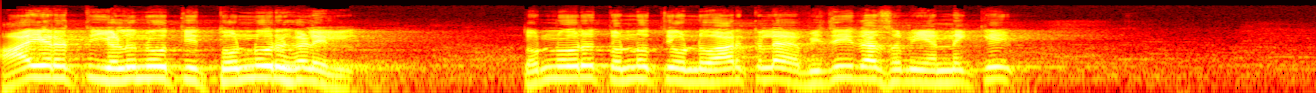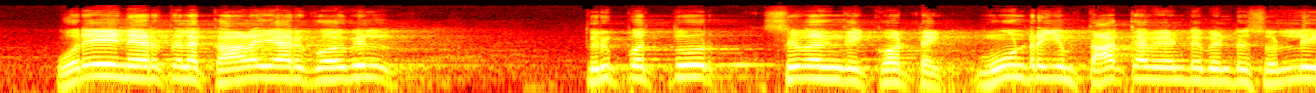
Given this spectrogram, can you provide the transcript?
ஆயிரத்தி எழுநூற்றி தொண்ணூறுகளில் தொண்ணூறு தொண்ணூற்றி ஒன்று வார்க்கில் விஜயதசமி அன்னைக்கு ஒரே நேரத்தில் காளையார் கோவில் திருப்பத்தூர் சிவகங்கை கோட்டை மூன்றையும் தாக்க வேண்டும் என்று சொல்லி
